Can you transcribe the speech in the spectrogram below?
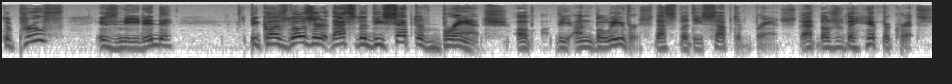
The proof is needed because those are that's the deceptive branch of the unbelievers that's the deceptive branch that those are the hypocrites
